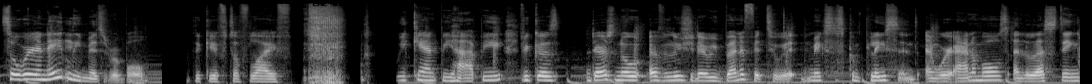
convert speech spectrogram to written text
So we're innately miserable. The gift of life. we can't be happy because there's no evolutionary benefit to it. It makes us complacent, and we're animals, and the last thing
